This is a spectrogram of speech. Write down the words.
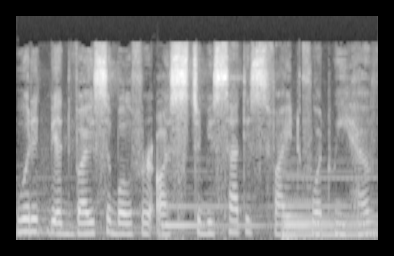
would it be advisable for us to be satisfied with what we have?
